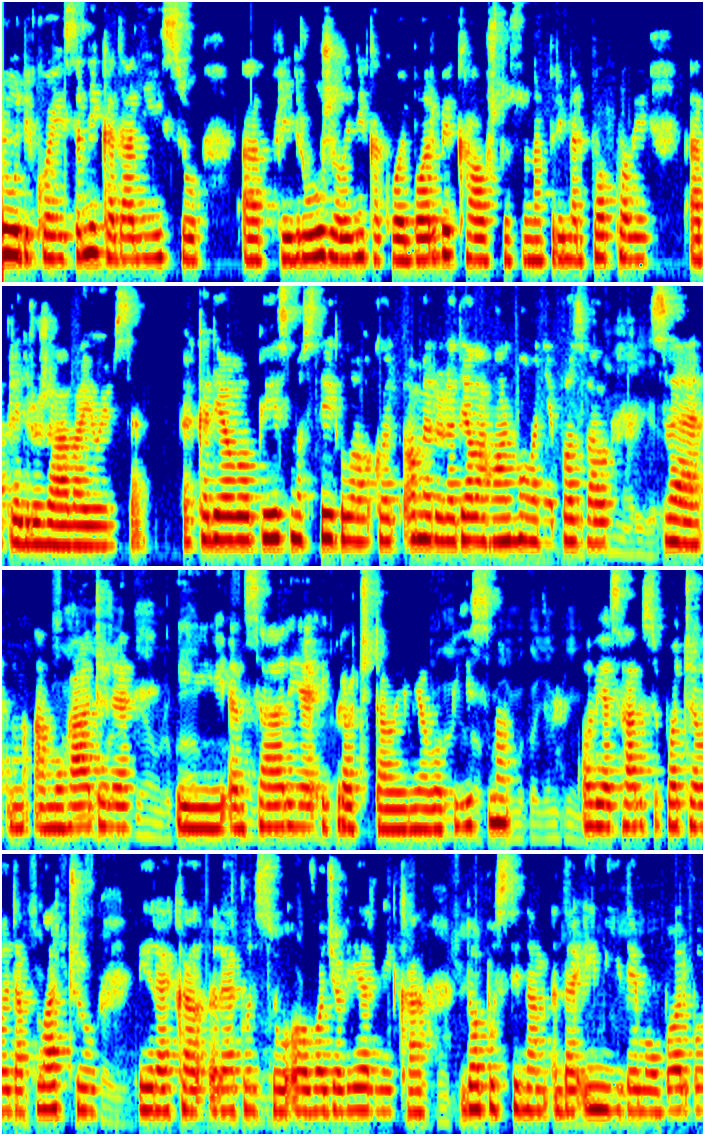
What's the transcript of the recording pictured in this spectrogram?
ljudi koji se nikada nisu a, pridružili nikakvoj borbi kao što su na primjer popovi a, pridružavaju im se. Kad je ovo pismo stiglo kod Omeru Radjela Hanhu, on je pozvao sve muhađire i ensarije i pročitao im je ovo pismo ovi ashabi su počeli da plaču i reka, rekli su o vođo vjernika dopusti nam da i mi idemo u borbu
